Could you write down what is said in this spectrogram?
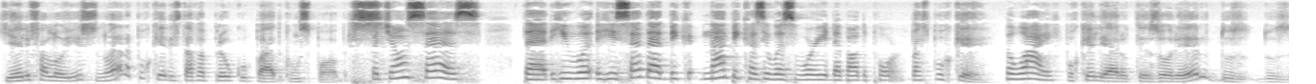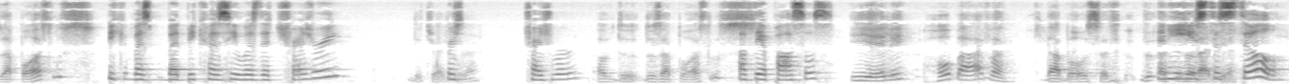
que ele falou isso não era porque ele estava preocupado com os pobres. But John says that he he said that bec- not because he was worried about the poor, Mas por quê? but why? Porque ele era o tesoureiro dos, dos apóstolos, Bec- but, but because he was the treasury the treasurer treasurer of do- dos apóstolos, of the apostles, e ele roubava da bolsa do, da and he used to steal.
